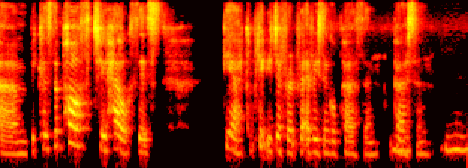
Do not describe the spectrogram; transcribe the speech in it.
um, because the path to health is yeah completely different for every single person mm-hmm. person mm-hmm.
